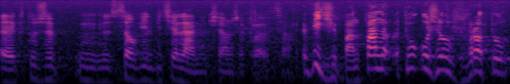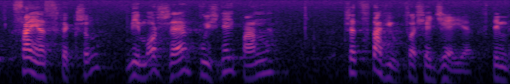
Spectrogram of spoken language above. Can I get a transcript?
e, którzy mm, są wielbicielami książek Wellsa. Widzi pan, pan tu użył zwrotu science fiction, mimo że później pan przedstawił, co się dzieje w tym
